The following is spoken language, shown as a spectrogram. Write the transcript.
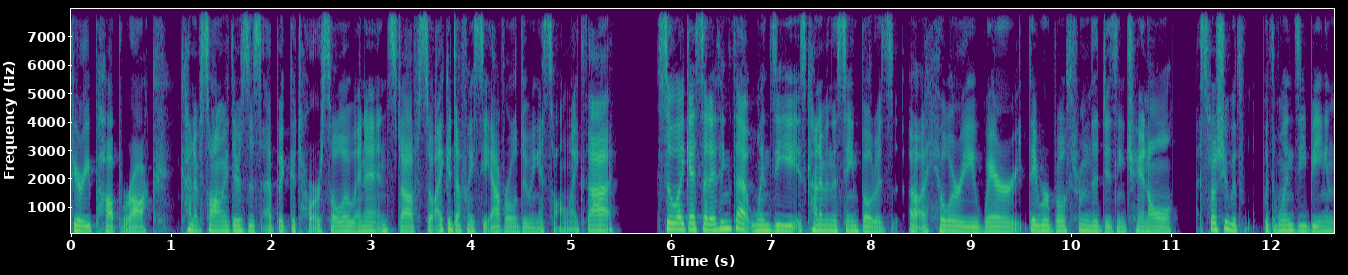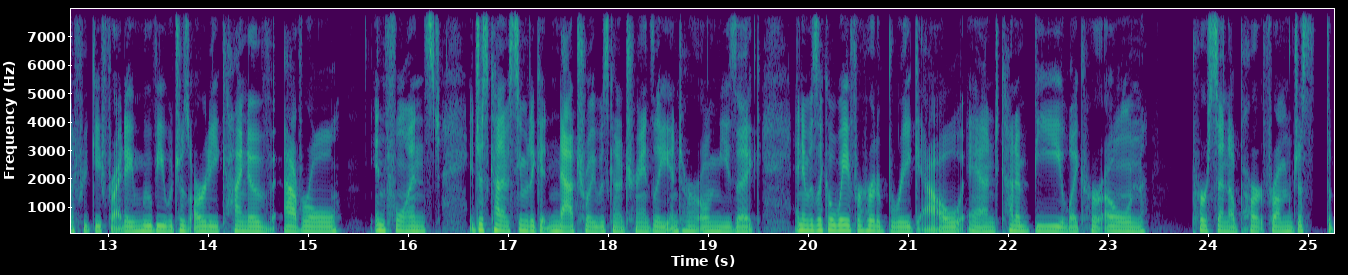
very pop rock kind of song. Like there's this epic guitar solo in it and stuff. So i could definitely see avril doing a song like that so, like I said, I think that Lindsay is kind of in the same boat as uh, Hilary, where they were both from the Disney Channel, especially with with Lindsay being in the Freaky Friday movie, which was already kind of Avril influenced. It just kind of seemed like it naturally was going to translate into her own music, and it was like a way for her to break out and kind of be like her own person apart from just the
